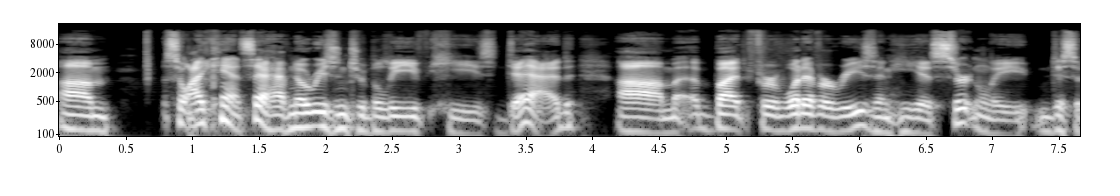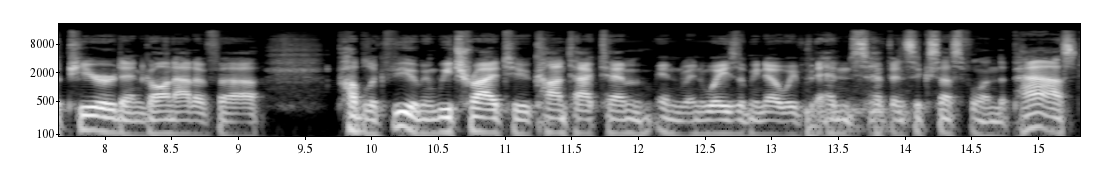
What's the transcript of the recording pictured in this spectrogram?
Um, so I can't say I have no reason to believe he's dead, um, but for whatever reason, he has certainly disappeared and gone out of uh, public view. I mean, we tried to contact him in, in ways that we know we've have been successful in the past,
